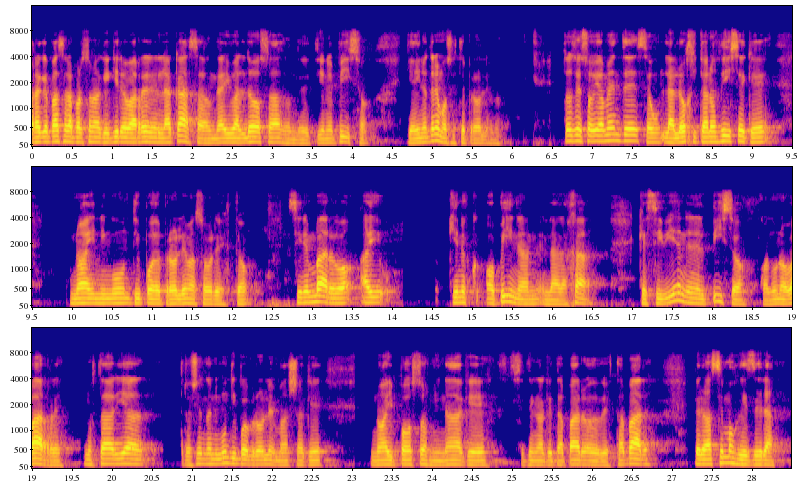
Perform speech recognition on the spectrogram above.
Ahora, ¿qué pasa la persona que quiere barrer en la casa, donde hay baldosas, donde tiene piso? Y ahí no tenemos este problema. Entonces, obviamente, según la lógica nos dice que no hay ningún tipo de problema sobre esto. Sin embargo, hay quienes opinan en la alajá que si bien en el piso, cuando uno barre, no estaría trayendo ningún tipo de problema, ya que no hay pozos ni nada que se tenga que tapar o destapar, pero hacemos gezerá.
